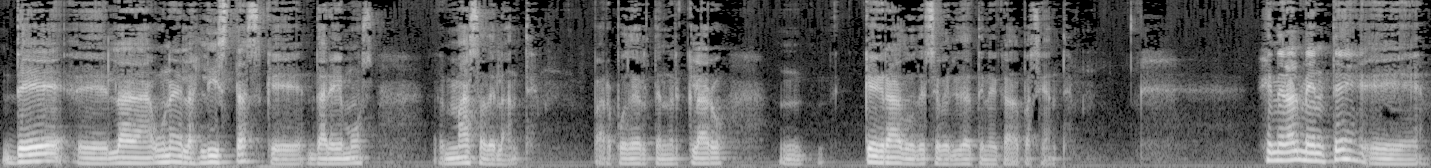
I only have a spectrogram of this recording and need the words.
de eh, la, una de las listas que daremos más adelante para poder tener claro mm, qué grado de severidad tiene cada paciente. Generalmente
